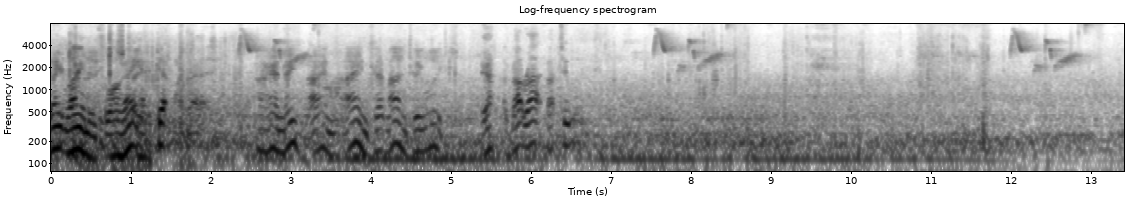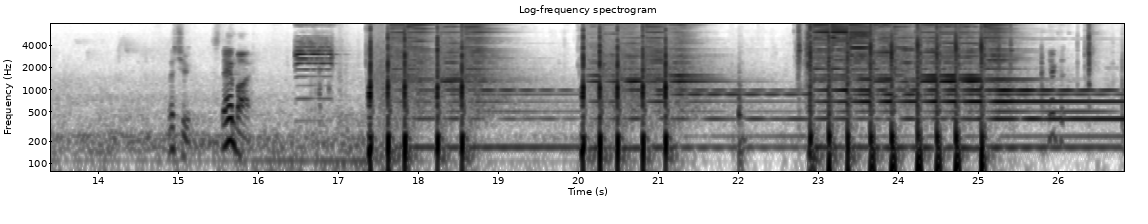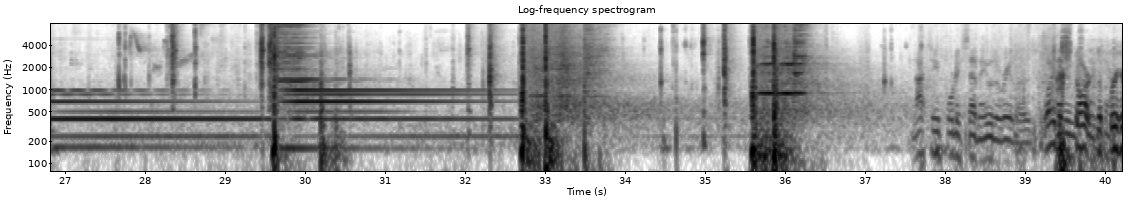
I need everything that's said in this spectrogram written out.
It ain't raining so long. I ain't had to cut my grass. I hadn't either. I hadn't, I hadn't cut mine in two weeks. Yeah, about right. About two weeks. Let's shoot. Stand by. Nineteen forty-seven. He was a reload. Way to start the freaking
